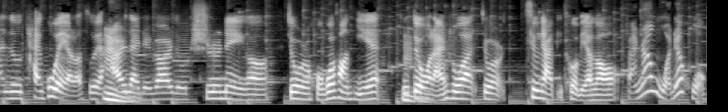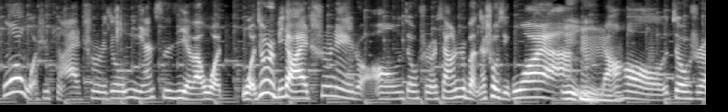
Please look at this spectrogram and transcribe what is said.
那就太贵了，所以还是在这边就吃那个就是火锅放题，就对我来说就是性价比特别高。反正我这火锅我是挺爱吃的，就一年四季吧。我我就是比较爱吃那种，就是像日本的寿喜锅呀、嗯嗯然后就是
